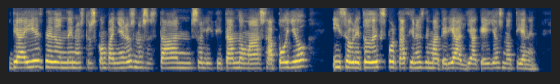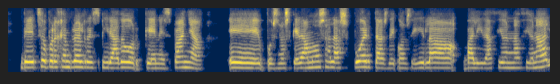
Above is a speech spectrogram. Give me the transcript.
De ahí es de donde nuestros compañeros nos están solicitando más apoyo y sobre todo exportaciones de material, ya que ellos no tienen. De hecho, por ejemplo, el respirador que en España eh, pues nos quedamos a las puertas de conseguir la validación nacional,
